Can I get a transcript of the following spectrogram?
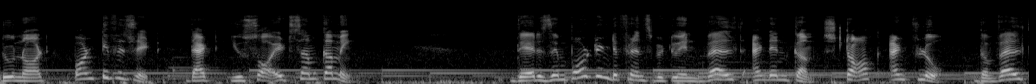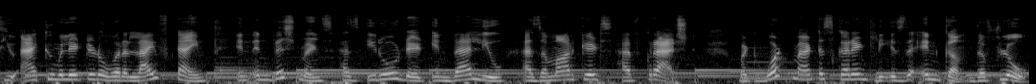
Do not pontificate that you saw it some coming. There is important difference between wealth and income, stock and flow. The wealth you accumulated over a lifetime in investments has eroded in value as the markets have crashed. But what matters currently is the income, the flow,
